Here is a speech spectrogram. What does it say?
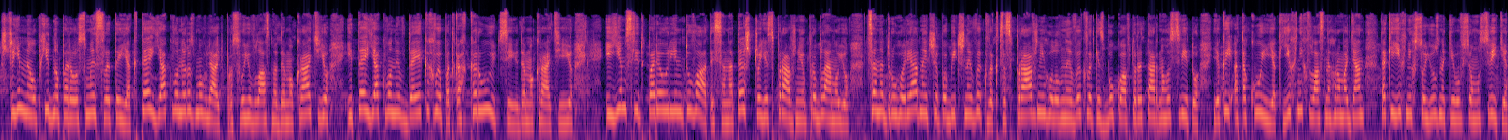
що їм необхідно переосмислити як те, як вони розмовляють про свою власну демократію, і те, як вони в деяких випадках керують цією демократією. І їм слід переорієнтуватися на те, що є справжньою проблемою. Це не другорядний чи побічний виклик, це справжній головний виклик із боку авторитарного світу, який атакує як їхніх власних громадян, так і їхніх союзників у всьому світі.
